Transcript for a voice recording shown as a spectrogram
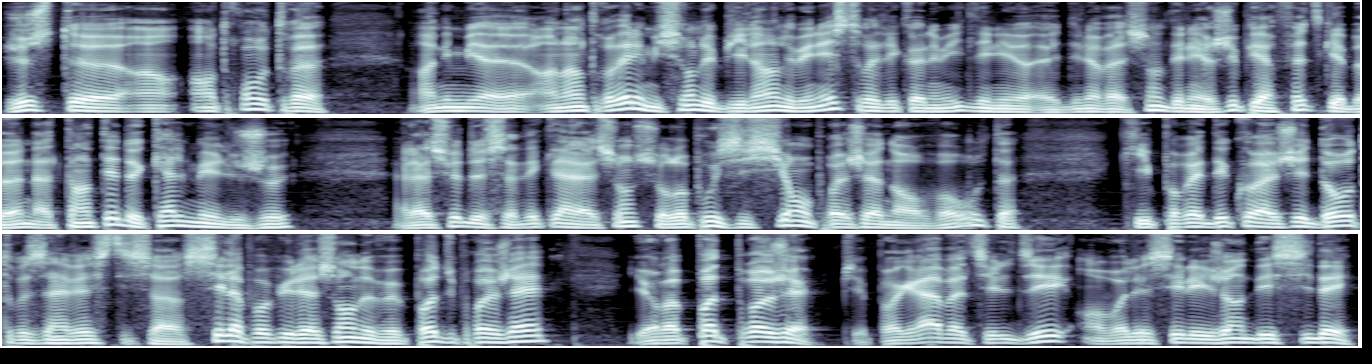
Juste, euh, en- entre autres, en, émi- euh, en entrevue à l'émission Le Bilan, le ministre de l'Économie, de l'Inno- de l'Innovation, de l'Énergie, Pierre Fitzgibbon, a tenté de calmer le jeu à la suite de sa déclaration sur l'opposition au projet Norvolt qui pourrait décourager d'autres investisseurs. Si la population ne veut pas du projet, il n'y aura pas de projet. C'est pas grave, a-t-il dit, on va laisser les gens décider.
